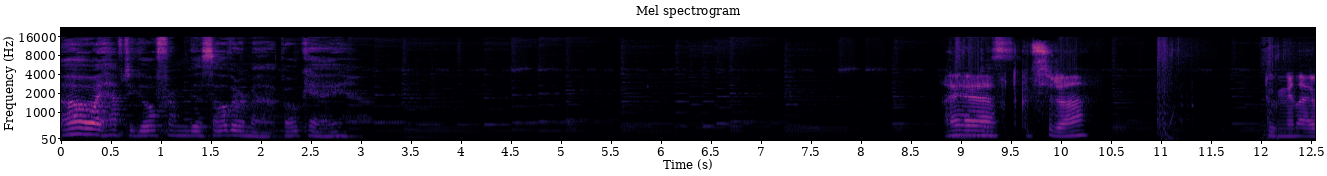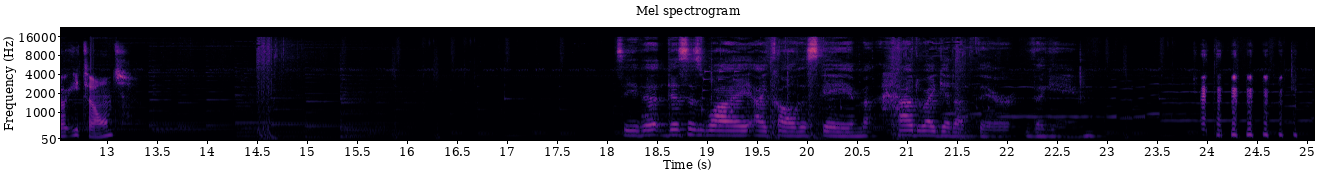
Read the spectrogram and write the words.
Oh, I have to go from this other map. Okay. I uh, would consider doing an IOE taunt. See, that this is why I call this game "How Do I Get Up There?" The game.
